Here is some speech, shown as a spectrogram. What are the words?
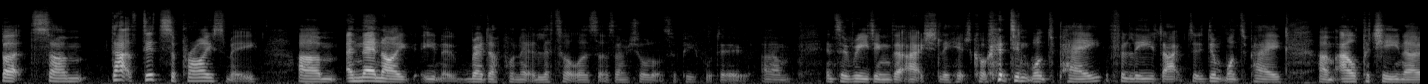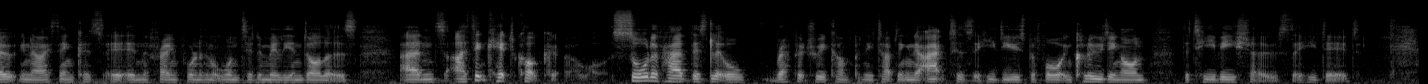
but um, that did surprise me. Um, and then I, you know, read up on it a little, as, as I'm sure lots of people do, um, so, reading that actually Hitchcock didn't want to pay for lead actors, he didn't want to pay um, Al Pacino, you know, I think as in the frame for one of them wanted a million dollars, and I think Hitchcock sort of had this little repertory company type thing, you know, actors that he'd used before, including on the TV shows that he did,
